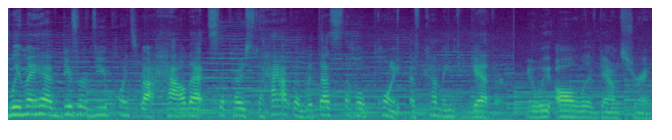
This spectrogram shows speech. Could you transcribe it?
We may have different viewpoints about how that's supposed to happen, but that's the whole point of coming together. You know, we all live downstream.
